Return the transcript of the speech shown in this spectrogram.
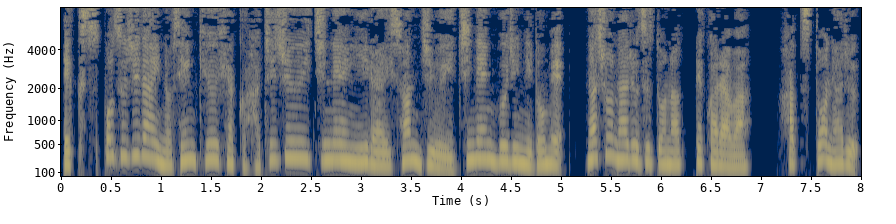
エクスポズ時代の1981年以来31年ぶり2度目、ナショナルズとなってからは、初となる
